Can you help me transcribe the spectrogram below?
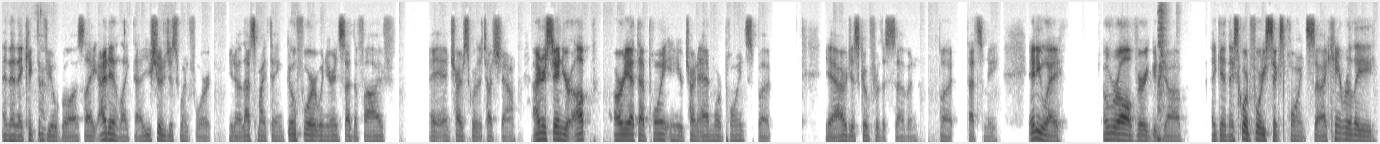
and then they kicked the field goal. I was like, I didn't like that. You should have just went for it. You know, that's my thing. Go for it when you're inside the five, and, and try to score the touchdown. I understand you're up already at that point, and you're trying to add more points, but yeah, I would just go for the seven. But that's me. Anyway, overall, very good job. Again, they scored 46 points, so I can't really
